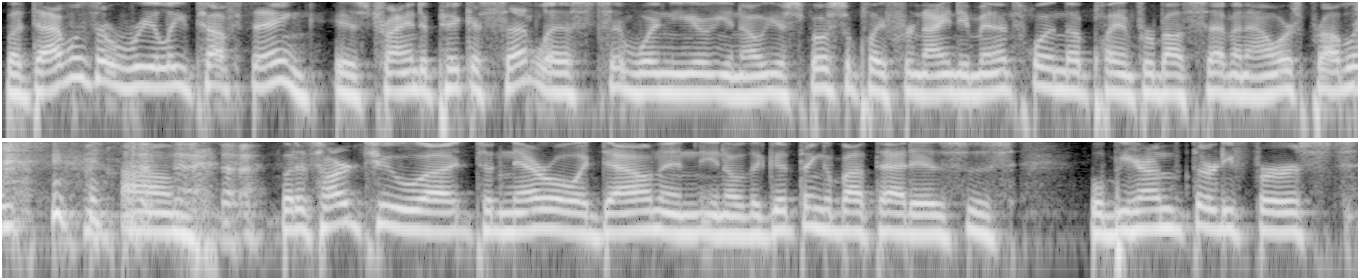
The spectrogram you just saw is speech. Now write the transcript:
but that was a really tough thing is trying to pick a set list when you you know you're supposed to play for 90 minutes. We'll end up playing for about seven hours probably. Um, but it's hard to uh, to narrow it down. And you know the good thing about that is is we'll be here on the 31st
